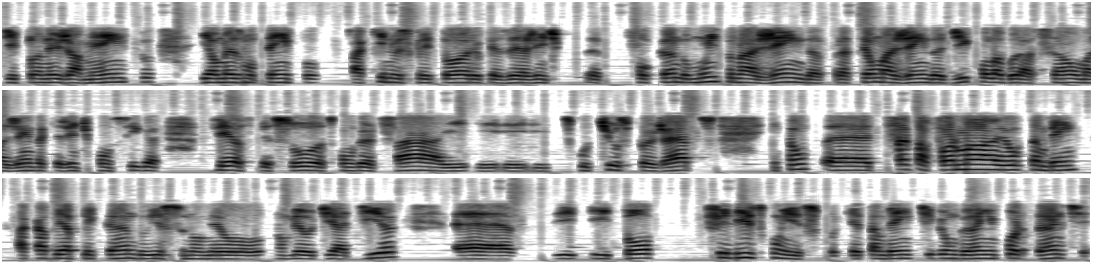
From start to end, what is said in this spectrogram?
de planejamento e ao mesmo tempo aqui no escritório, quer dizer, a gente é, focando muito na agenda para ter uma agenda de colaboração, uma agenda que a gente consiga ver as pessoas, conversar e, e, e discutir os projetos. Então, é, de certa forma, eu também acabei aplicando isso no meu, no meu dia a dia é, e estou feliz com isso, porque também tive um ganho importante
